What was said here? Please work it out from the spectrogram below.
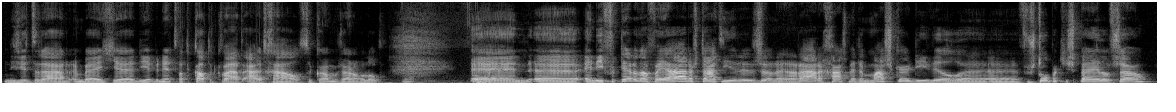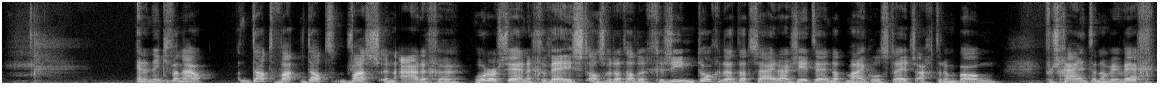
Die zitten daar een beetje... Die hebben net wat kattenkwaad uitgehaald. Daar komen we zo nog wel op. Ja. En, eh, en die vertellen dan van ja, er staat hier zo'n een rare gast met een masker. Die wil verstoppertje spelen of zo. En dan denk je van nou, dat, wa- dat was een aardige horrorscène geweest als we dat hadden gezien, toch? Dat, dat zij daar zitten en dat Michael steeds achter een boom verschijnt en dan weer weg.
